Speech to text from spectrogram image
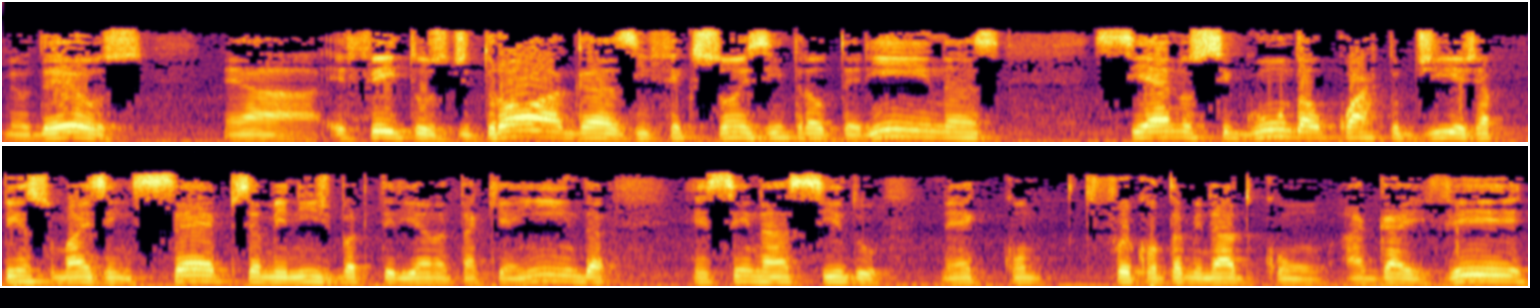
meu Deus, é, efeitos de drogas, infecções intrauterinas. Se é no segundo ao quarto dia, já penso mais em sepsia, a meninge bacteriana está aqui ainda, recém-nascido né, foi contaminado com HIV,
